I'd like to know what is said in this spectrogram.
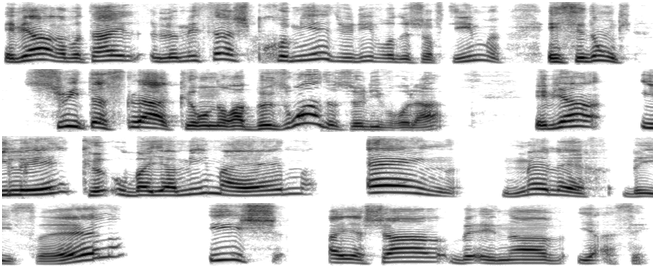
Eh bien, Rabotai, le message premier du livre de Shoftim, et c'est donc suite à cela qu'on aura besoin de ce livre-là, eh bien, il est que Ubayami Mahem Ein Melech Israël, Ish Ayashar Be'enav Yaase.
